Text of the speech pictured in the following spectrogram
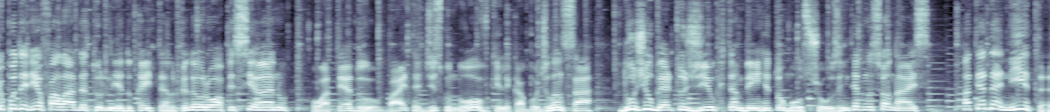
Eu poderia falar da turnê do Caetano pela Europa esse ano, ou até do baita disco novo que ele acabou de lançar, do Gilberto Gil, que também retomou os shows internacionais, até da Anitta,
